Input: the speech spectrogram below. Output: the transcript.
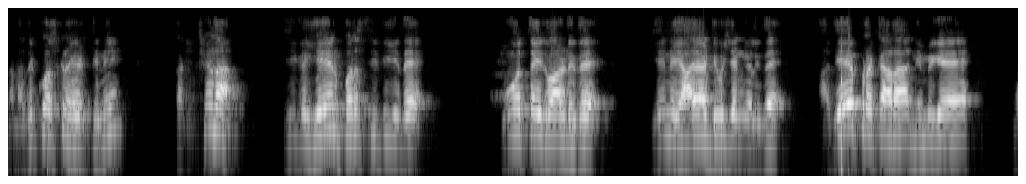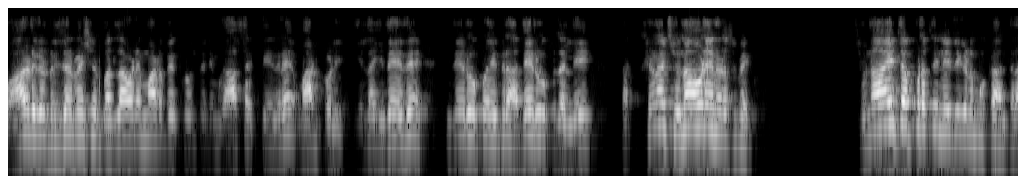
ನಾನು ಅದಕ್ಕೋಸ್ಕರ ಹೇಳ್ತೀನಿ, ತಕ್ಷಣ ಈಗ ಏನ್ ಪರಿಸ್ಥಿತಿ ಇದೆ, ಮೂವತ್ತೈದು ವಾರ್ಡ್ ಇದೆ, ಏನು ಯಾವ ಯಾವ ಡಿವಿಷನ್ಗಳಿದೆ ಅದೇ ಪ್ರಕಾರ ನಿಮಗೆ ವಾರ್ಡ್ಗಳ ರಿಸರ್ವೇಶನ್ ಬದಲಾವಣೆ ಮಾಡಬೇಕು ಅಂತ ನಿಮ್ಗೆ ಆಸಕ್ತಿ ಇದ್ರೆ ಮಾಡ್ಕೊಳ್ಳಿ. ಇಲ್ಲ ಇದೇ ಇದೆ, ಇದೇ ರೂಪ ಇದ್ರೆ ಅದೇ ರೂಪದಲ್ಲಿ ತಕ್ಷಣ ಚುನಾವಣೆ ನಡೆಸಬೇಕು. ಚುನಾಯಿತ ಪ್ರತಿನಿಧಿಗಳ ಮುಖಾಂತರ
